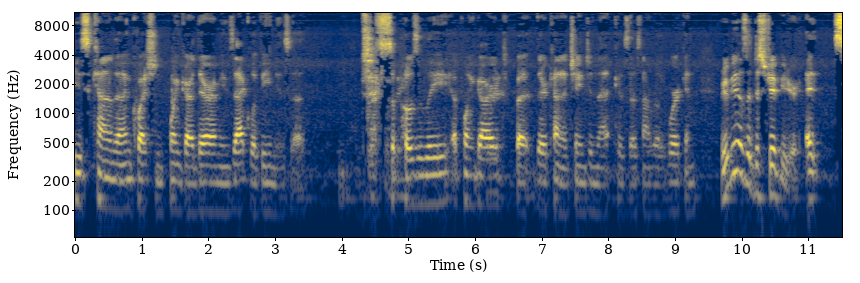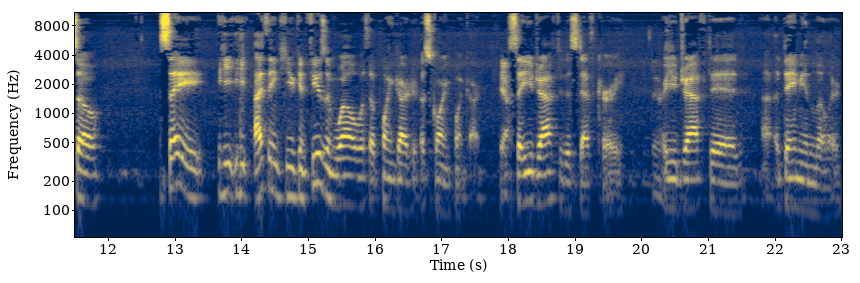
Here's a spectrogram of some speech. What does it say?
he's kind of the unquestioned point guard there. I mean, Zach LaVine is a, supposedly a point guard, but they're kind of changing that because that's not really working. Rubio's a distributor, It- so say he, he. I think you confuse him well with a point guard, a scoring point guard. Yeah. Say you drafted a Steph Curry, Yeah. or you drafted uh, a Damian Lillard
